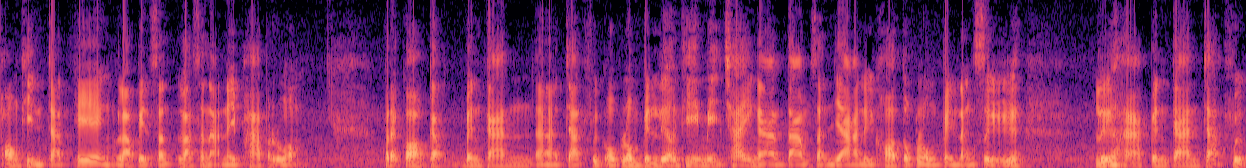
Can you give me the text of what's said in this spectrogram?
ท้องถิ่นจัดเอง แล้วเป็นลักษณะในภาพรวม ประกอบกับเป็นการจัดฝึกอบรมเป็นเรื่องที่มิใช่งานตามสัญญาหรือข้อตกลงเป็นหนังสือ หรือหากเป็นการจัดฝึก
